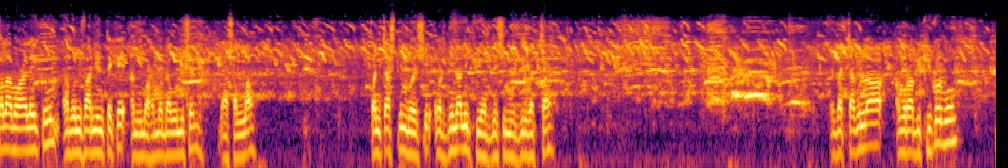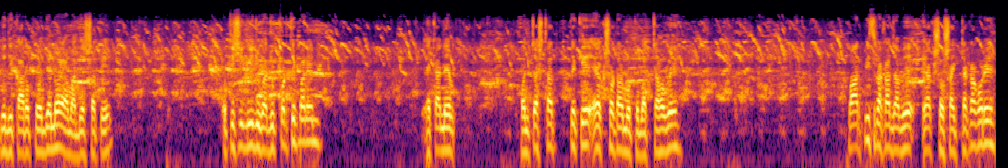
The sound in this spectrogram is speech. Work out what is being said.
আসসালামু আলাইকুম। আবুল ফার্মিং থেকে আমি মোহাম্মদ আবুল হোসেন। মাশাল্লাহ পঞ্চাশ দিন বয়সী অরিজিনালি পিওর দেশি মুরগির বাচ্চা। এই বাচ্চাগুলো আমরা বিক্রি করব। যদি কারও প্রয়োজন হয় আমাদের সাথে অতি শীঘ্রই যোগাযোগ করতে পারেন। এখানে পঞ্চাশটা থেকে একশোটার মতো বাচ্চা হবে। পার পিস রাখা যাবে একশো ষাট টাকা করে।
